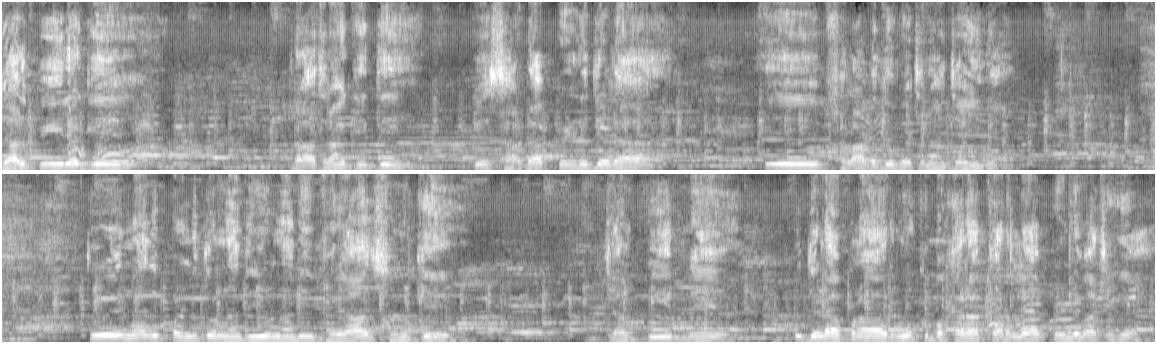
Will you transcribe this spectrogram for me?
ਜਲ ਪੀਰ ਅੱਗੇ ਪ੍ਰਾਰਥਨਾ ਕੀਤੀ ਕਿ ਸਾਡਾ ਪਿੰਡ ਜਿਹੜਾ ਇਹ ਫਲੱਡ ਤੋਂ ਬਚਣਾ ਚਾਹੀਦਾ ਤੇ ਇਹਨਾਂ ਦੀ ਪੰਡਤ ਉਹਨਾਂ ਦੀ ਉਹਨਾਂ ਦੀ ਫਰਿਆਦ ਸੁਣ ਕੇ ਜਲ ਪੀਰ ਨੇ ਜਿਹੜਾ ਆਪਣਾ ਰੁੱਖ ਬਖਰਾ ਕਰ ਲਿਆ, ਪਿੰਡ ਬਚ ਗਿਆ।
